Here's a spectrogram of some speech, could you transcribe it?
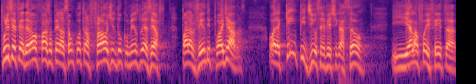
Polícia Federal faz operação contra fraude de documentos do Exército para venda e pó de armas. Olha, quem pediu essa investigação e ela foi feita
